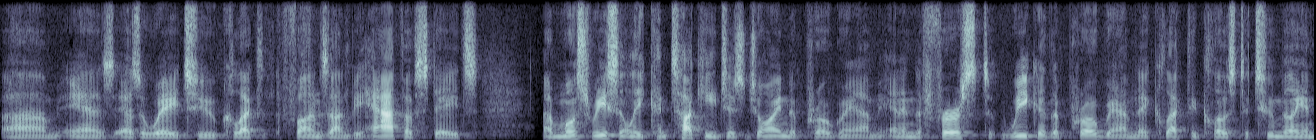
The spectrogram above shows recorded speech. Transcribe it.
um, as, as a way to collect funds on behalf of States. Uh, most recently, Kentucky just joined the program, and in the first week of the program, they collected close to $2 million.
